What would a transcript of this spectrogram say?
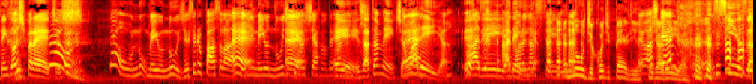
Tem dois prédios. Não. Não, nu, meio nude. Eu sempre passo lá, é, aquele meio nude é, que é o chefe do É, exatamente. É, é o areia. É. Areia, areia, agora já sei. É nude, cor de pele, Eu cor de é areia. É cinza.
